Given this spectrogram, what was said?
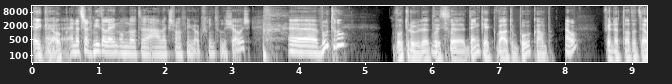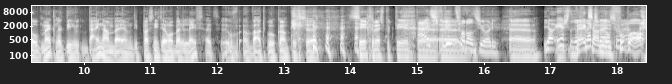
Ik Eh, ook. en dat zeg ik niet alleen omdat eh, Alex vanaf nu ook vriend van de show is. Woetroe. Woetroe, dat is Woetroe. denk ik Wouter Boerkamp. Oh. Ik vind dat altijd heel opmerkelijk. Die bijnaam bij hem, die past niet helemaal bij de leeftijd. Wouter Boerkamp is eh, zeer gerespecteerd. Hij is vriend van ons, Jordi. Jouw eerste reflex werkzaam in het voetbal.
